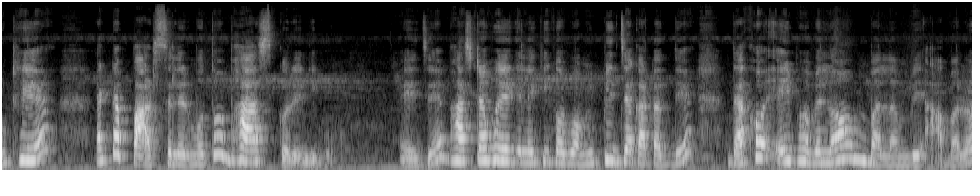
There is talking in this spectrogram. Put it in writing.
উঠিয়ে একটা পার্সেলের মতো ভাজ করে নিব। এই যে ভাজটা হয়ে গেলে কি করব, আমি পিৎজা কাটার দিয়ে দেখো এইভাবে লম্বা লম্বি আবারও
